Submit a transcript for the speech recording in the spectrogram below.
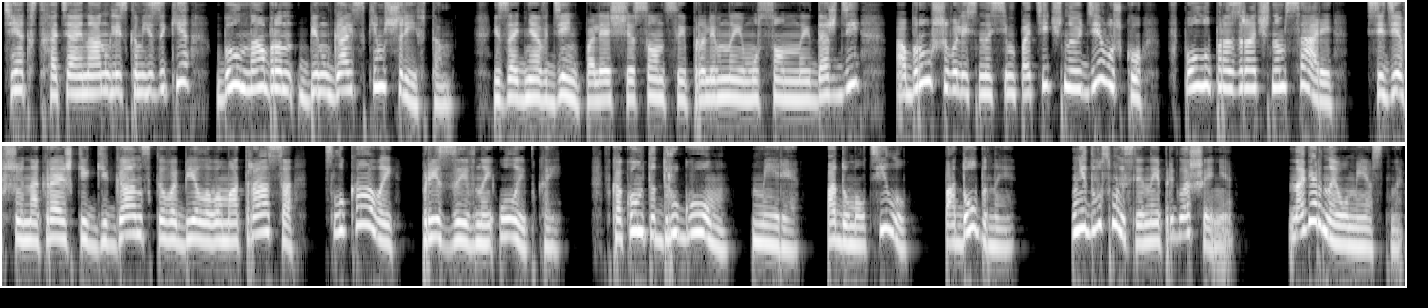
Текст, хотя и на английском языке, был набран бенгальским шрифтом. Изо дня в день палящее солнце и проливные муссонные дожди обрушивались на симпатичную девушку в полупрозрачном саре, сидевшую на краешке гигантского белого матраса с лукавой, призывной улыбкой. В каком-то другом мире, подумал Тилу, подобные, недвусмысленные приглашения, наверное, уместны.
